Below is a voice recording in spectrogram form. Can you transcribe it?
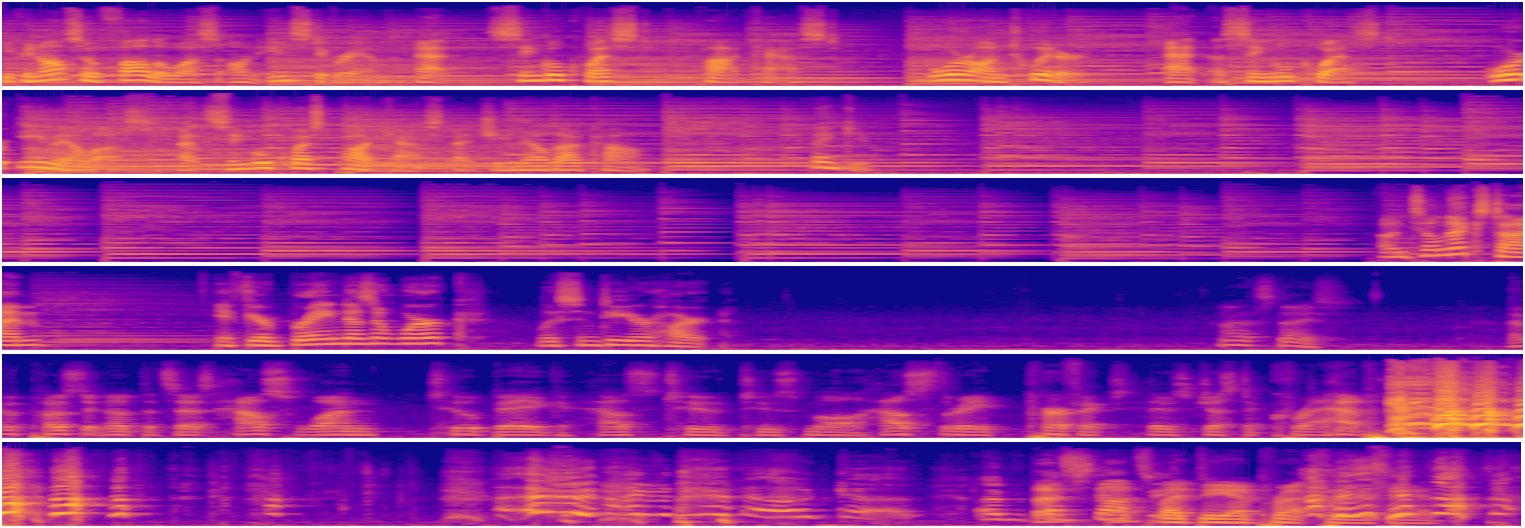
You can also follow us on Instagram at Single Quest Podcast, or on Twitter at A Single Quest, or email us at singlequestpodcast at gmail.com. Thank you. Until next time, if your brain doesn't work, listen to your heart. Oh, that's nice. I have a post-it note that says "House one too big, House two too small, House three perfect. There's just a crab." oh god. I'm, That's- that's my DM prep for these hands.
